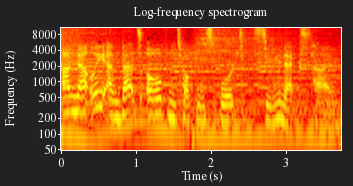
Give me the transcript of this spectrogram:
I'm Natalie, and that's all from Talking Sport. See you next time.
